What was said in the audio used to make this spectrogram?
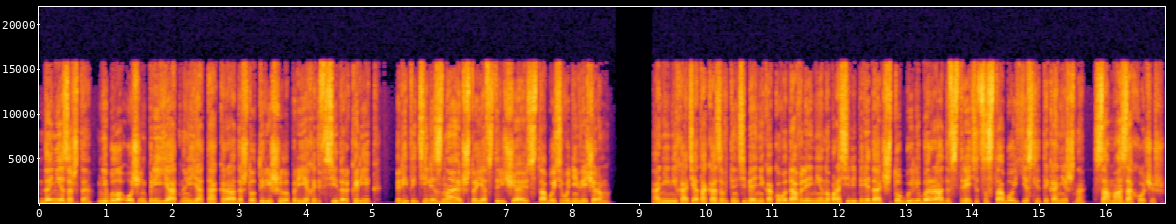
«Да не за что. Мне было очень приятно, и я так рада, что ты решила приехать в Сидор-Крик. Рит и Тилли знают, что я встречаюсь с тобой сегодня вечером. Они не хотят оказывать на тебя никакого давления, но просили передать, что были бы рады встретиться с тобой, если ты, конечно, сама захочешь».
